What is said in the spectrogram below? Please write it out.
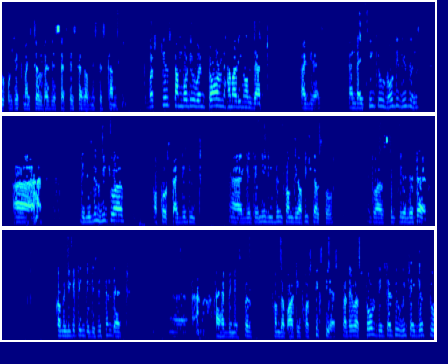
to project myself as a successor of Mrs. Gandhi. But still somebody went on hammering on that idea. And I think you know the reasons. Uh, the reason which was, of course, I didn't uh, get any reason from the official source. It was simply a letter communicating the decision that uh, I have been expelled from the party for six years. But I was told the interview which I gave to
